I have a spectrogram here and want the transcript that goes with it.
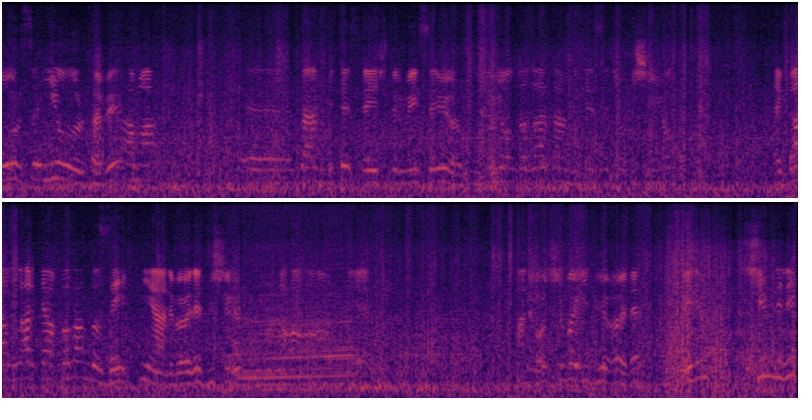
Olursa iyi olur tabi ama e, ben vites değiştirmeyi seviyorum. Uzun yolda zaten vitesle çok işin yok. E gazlarken falan da zevkli yani böyle düşürüp diye. Hani hoşuma gidiyor öyle. Benim şimdilik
